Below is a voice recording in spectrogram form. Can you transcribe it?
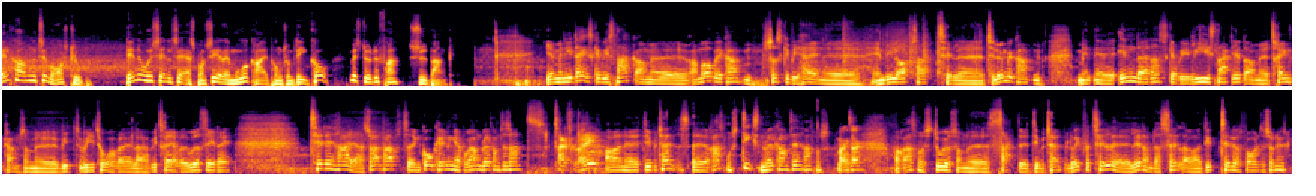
Velkommen til vores klub. Denne udsendelse er sponsoreret af murgrej.dk med støtte fra Sydbank. Jamen i dag skal vi snakke om, øh, om OB-kampen. Så skal vi have en, øh, en lille optag til, øh, til Lyngby-kampen. Men øh, inden da, der skal vi lige snakke lidt om øh, træningskampen, som øh, vi, vi to har været, eller vi tre har været ude at se i dag. Til det har jeg Søren Paps til en god kending af programmet. Velkommen til Søren. Tak skal du have. Og en øh, debutant, øh, Rasmus Dixen. Velkommen til, Rasmus. Mange tak. Og Rasmus, du er jo som øh, sagt øh, debutant. Vil du ikke fortælle øh, lidt om dig selv og dit tilhørsforhold til Sønderjysk?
